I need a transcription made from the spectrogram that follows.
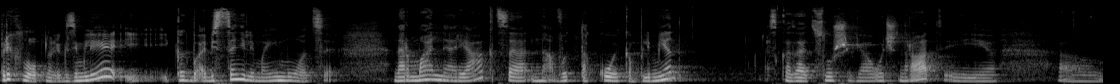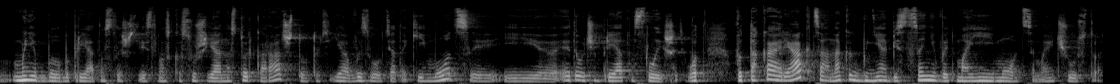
прихлопнули к земле и, и как бы обесценили мои эмоции. Нормальная реакция на вот такой комплимент сказать, слушай, я очень рад, и мне было бы приятно слышать, если он скажет, слушай, я настолько рад, что я вызвал у тебя такие эмоции, и это очень приятно слышать. Вот, вот такая реакция, она как бы не обесценивает мои эмоции, мои чувства.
